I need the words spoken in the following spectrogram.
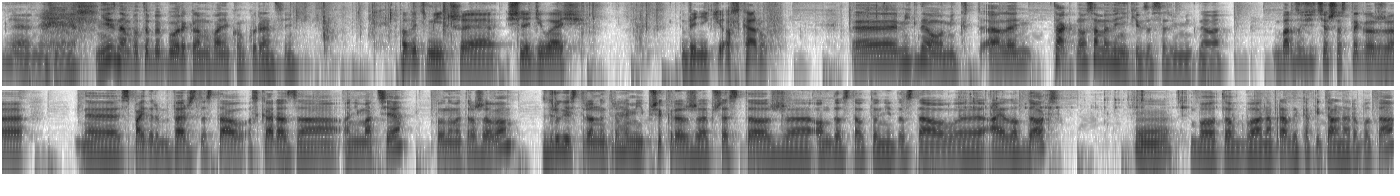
nie, nie znam. Nie znam, bo to by było reklamowanie konkurencji. Powiedz mi, czy śledziłeś wyniki Oscarów? E, mignęło mi, ale tak, no same wyniki w zasadzie mignęły. Bardzo się cieszę z tego, że e, Spider-Verse dostał Oscara za animację pełnometrażową. Z drugiej strony trochę mi przykro, że przez to, że on dostał, to nie dostał e, Isle of Dogs, Mm. bo to była naprawdę kapitalna robota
